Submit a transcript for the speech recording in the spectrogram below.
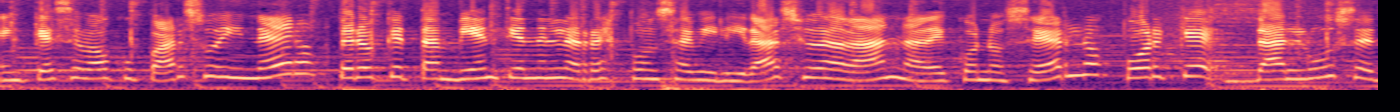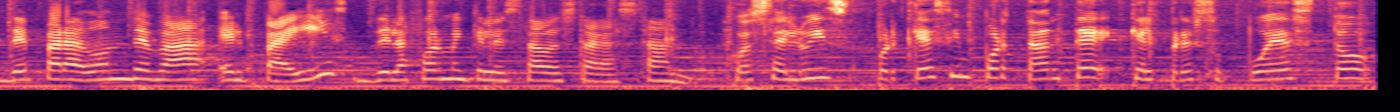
en qué se va a ocupar su dinero, pero que también tienen la responsabilidad ciudadana de conocerlo porque da luces de para dónde va el país, de la forma en que el Estado está gastando. José Luis, ¿por qué es importante que el presupuesto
